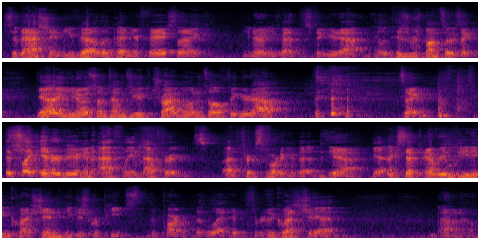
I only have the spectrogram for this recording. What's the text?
Sebastian, you've got a look on your face like you know you've got this figured out. And he'll, his response is always like, Yeah, you know, sometimes you get to Tribal and it's all figured out. It's like, It's like interviewing an athlete after a, after a sporting event. yeah, Yeah. Except every leading question, he just repeats the part that led him through the question. Yeah. I don't know.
